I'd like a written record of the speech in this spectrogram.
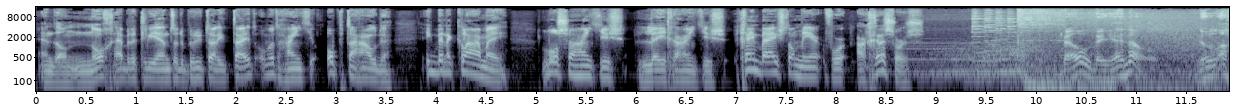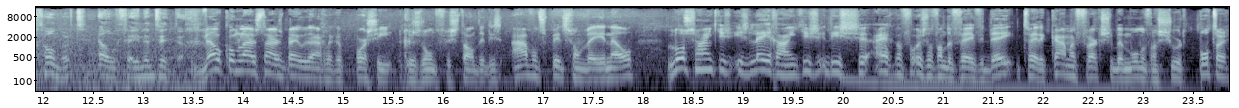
En dan nog hebben de cliënten de brutaliteit om het handje op te houden. Ik ben er klaar mee. Losse handjes, lege handjes. Geen bijstand meer voor agressors. Bel WNL 0800 1121. Welkom luisteraars bij uw dagelijke portie gezond verstand. Dit is Avondspits van WNL. Losse handjes is lege handjes. Het is eh, eigenlijk een voorstel van de VVD. Tweede Kamerfractie bij monden van Sjoerd Potter.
